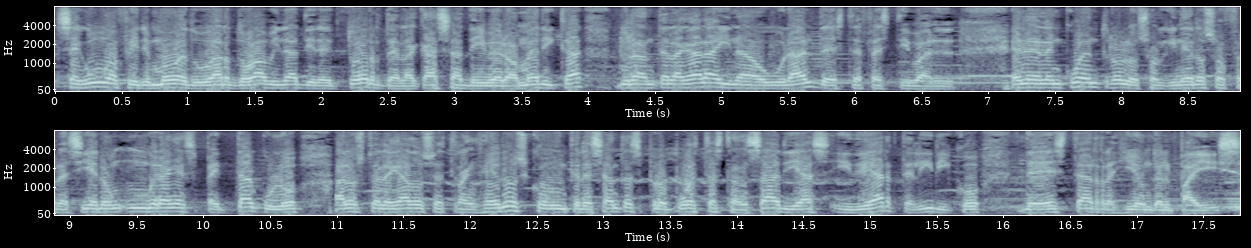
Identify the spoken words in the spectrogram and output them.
según afirmó Eduardo Ávila, director de la Casa de Iberoamérica, durante la gala inaugural de este festival. En el encuentro, los holguineros ofrecieron un gran espectáculo a los delegados extranjeros con interesantes propuestas danzarias y de arte lírico de esta región del país.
